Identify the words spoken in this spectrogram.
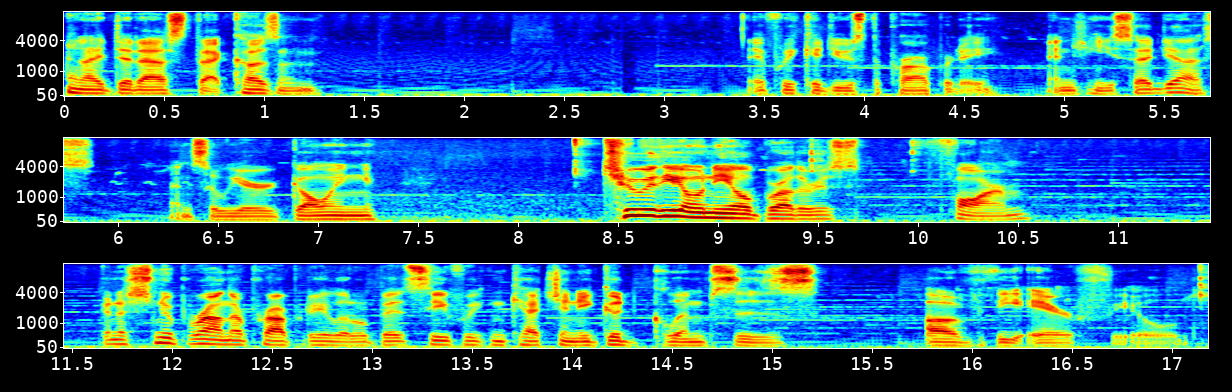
And I did ask that cousin if we could use the property, and he said yes. And so we are going to the O'Neill brothers' farm. Gonna snoop around their property a little bit, see if we can catch any good glimpses of the airfield.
